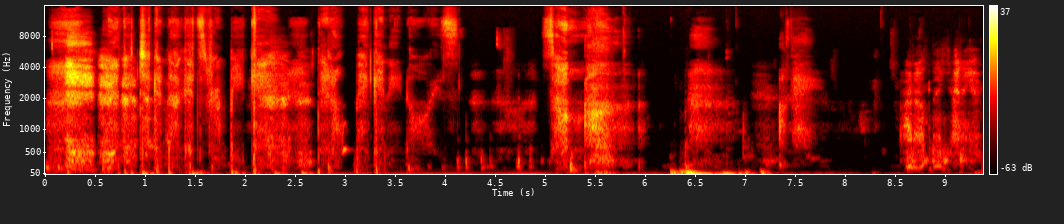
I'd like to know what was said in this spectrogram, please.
the chicken nuggets from BK, they don't make any noise. So, okay. I don't think any of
